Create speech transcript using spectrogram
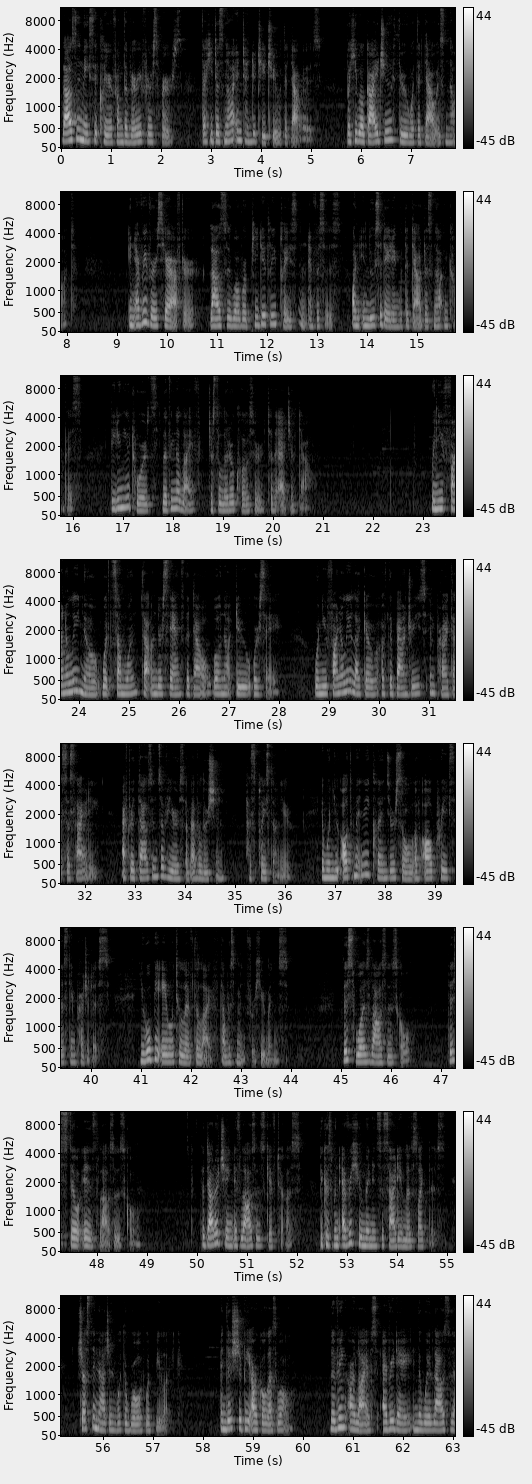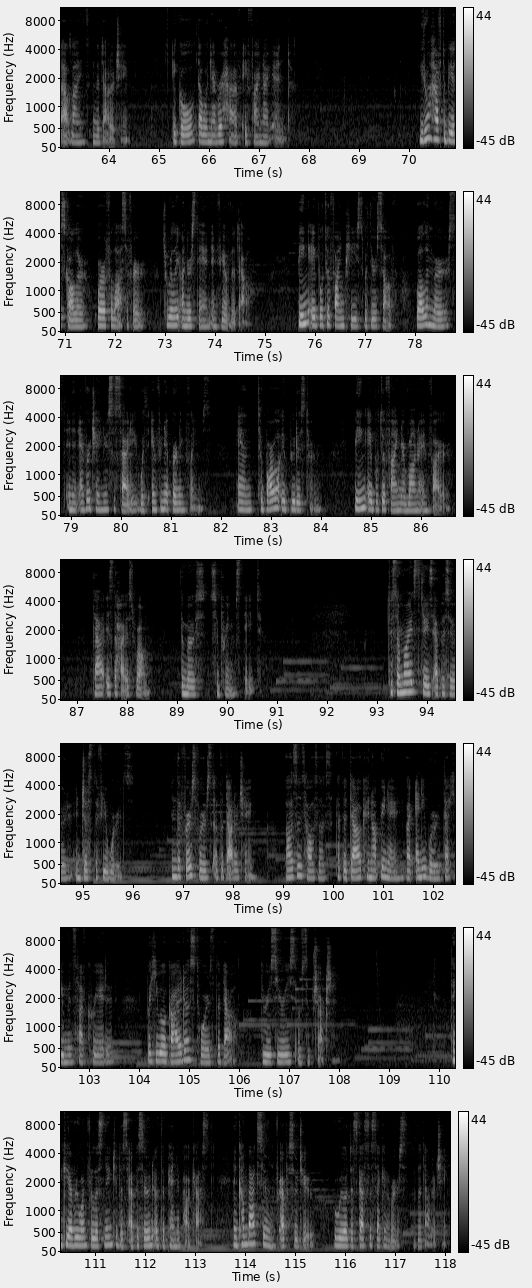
Lao Tzu makes it clear from the very first verse that he does not intend to teach you what the Tao is, but he will guide you through what the Tao is not. In every verse hereafter, Lao Tzu will repeatedly place an emphasis on elucidating what the Tao does not encompass, leading you towards living a life just a little closer to the edge of Tao. When you finally know what someone that understands the Tao will not do or say, when you finally let go of the boundaries and pride that society, after thousands of years of evolution, has placed on you, and when you ultimately cleanse your soul of all pre existing prejudice, you will be able to live the life that was meant for humans. This was Lao Tzu's goal. This still is Lao Tzu's goal. The Tao Te Ching is Lao Tzu's gift to us because when every human in society lives like this, just imagine what the world would be like. And this should be our goal as well living our lives every day in the way Lao Tzu outlines in the Tao Te Ching, a goal that will never have a finite end. You don't have to be a scholar or a philosopher to really understand and feel the Tao. Being able to find peace with yourself while immersed in an ever changing society with infinite burning flames and, to borrow a Buddhist term, being able to find nirvana in fire. That is the highest realm, the most supreme state. To summarize today's episode in just a few words, in the first verse of the Tao Ching, Lao tells us that the Tao cannot be named by any word that humans have created, but he will guide us towards the Tao through a series of subtraction. Thank you everyone for listening to this episode of the Panda Podcast, and come back soon for episode 2, where we will discuss the second verse of the Tao Ching.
